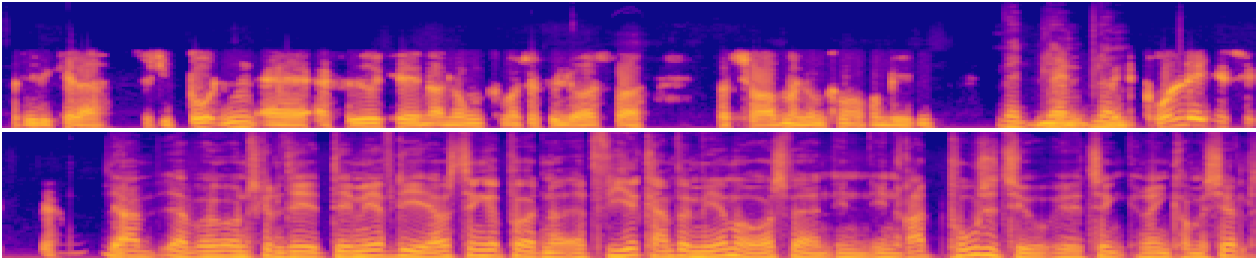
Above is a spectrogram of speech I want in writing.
fra det, vi kalder så sige, bunden af, af fødekæden, og nogen kommer selvfølgelig også fra, fra toppen, og nogen kommer fra midten. Men, men, men, men grundlæggende set, ja. ja, ja undskyld, det, det er mere, fordi jeg også tænker på, at, når, at fire kampe mere må også være en, en ret positiv øh, ting, rent kommercielt.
